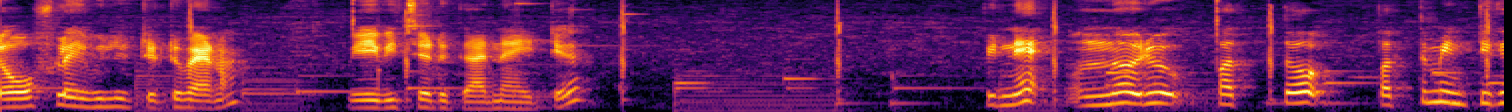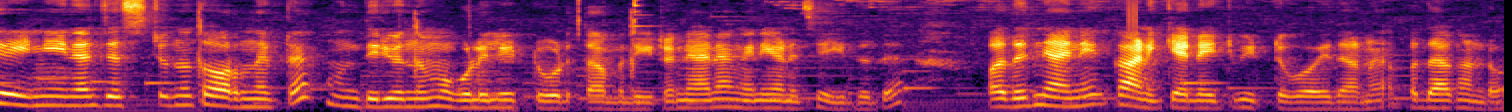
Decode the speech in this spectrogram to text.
ലോ ഫ്ലെയിമിലിട്ടിട്ട് വേണം വേവിച്ചെടുക്കാനായിട്ട്. പിന്നെ ഒന്ന് ഒരു പത്തോ പത്ത് മിനിറ്റ് കഴിഞ്ഞ് കഴിഞ്ഞാൽ ജസ്റ്റ് ഒന്ന് തുറന്നിട്ട് മുന്തിരി ഒന്ന് മുകളിൽ ഇട്ട് കൊടുത്താൽ മതി കേട്ടോ. ഞാൻ അങ്ങനെയാണ് ചെയ്തത്. അപ്പോൾ അത് ഞാൻ കാണിക്കാനായിട്ട് വിട്ടുപോയതാണ്. അപ്പോൾ ഇതാ കണ്ടോ?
